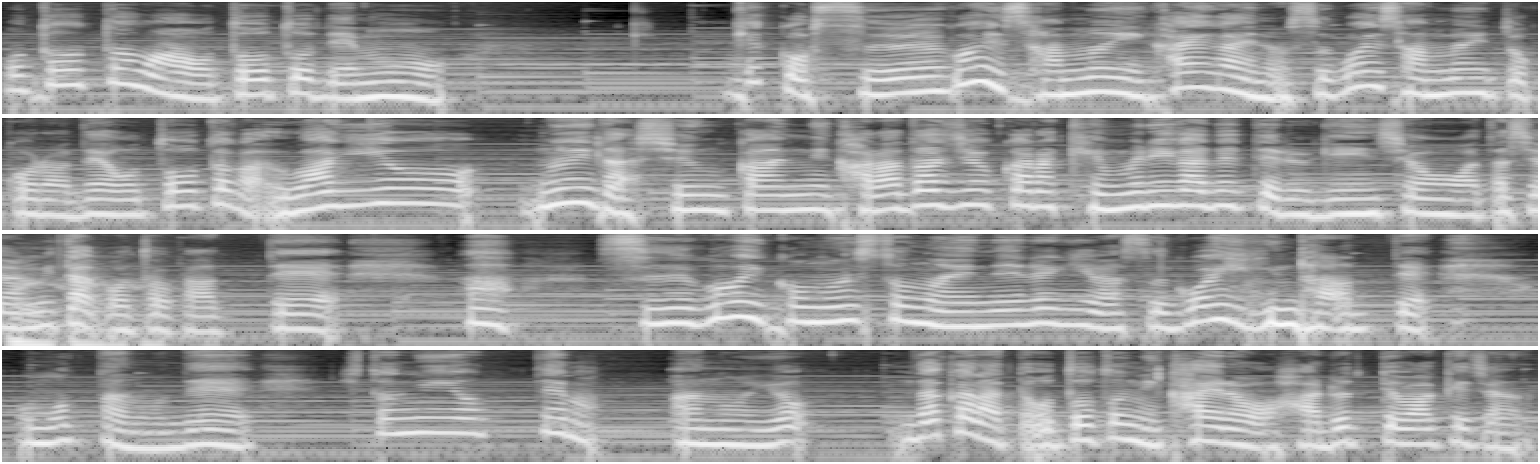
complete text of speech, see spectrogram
弟は弟でも、結構すごい寒い、海外のすごい寒いところで弟が上着を脱いだ瞬間に体中から煙が出てる現象を私は見たことがあって、あ、すごいこの人のエネルギーはすごいんだって思ったので、人によって、あのよ、だからって弟に回路を貼るってわけじゃん。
